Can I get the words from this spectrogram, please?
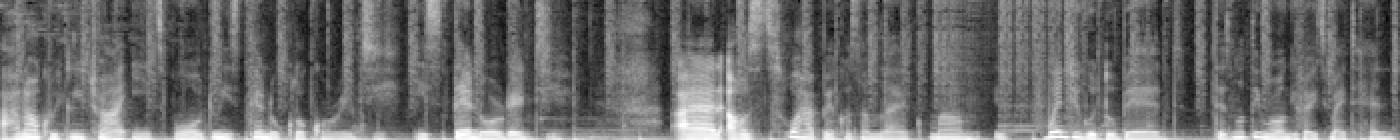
I now quickly try and eat. But it's 10 o'clock already. It's 10 already. And I was so happy because I'm like, Mom, when do you go to bed? There's nothing wrong if I eat my 10.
